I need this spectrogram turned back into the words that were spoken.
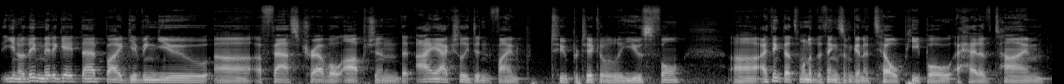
you know, they mitigate that by giving you uh, a fast travel option that I actually didn't find too particularly useful. Uh, I think that's one of the things I'm going to tell people ahead of time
